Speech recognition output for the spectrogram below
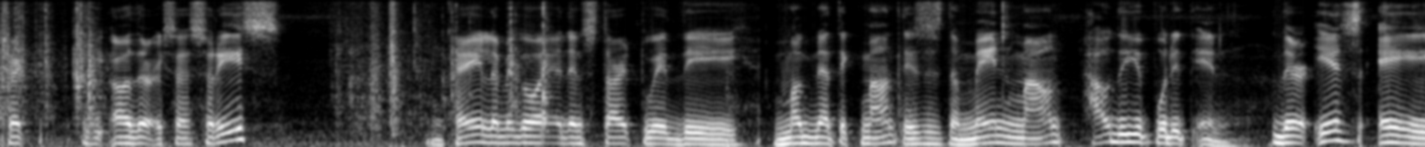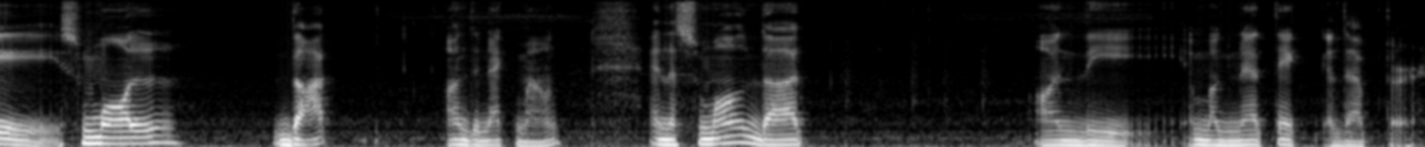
check the other accessories. Okay, let me go ahead and start with the magnetic mount. This is the main mount. How do you put it in? There is a small dot on the neck mount and a small dot on the magnetic adapter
